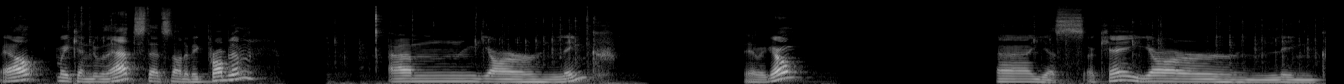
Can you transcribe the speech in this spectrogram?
Well, we can do that. That's not a big problem. Um, your link. There we go. Uh, yes. Okay. Your link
